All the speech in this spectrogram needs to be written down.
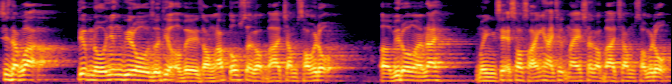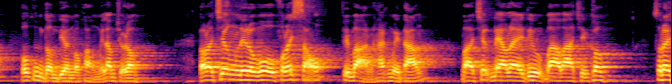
Xin chào các bạn, tiếp nối những video giới thiệu về dòng laptop xoay gập 360 độ. Ở video ngày hôm nay, mình sẽ so sánh hai chiếc máy xoay gập 360 độ có cùng tầm tiền vào khoảng 15 triệu đồng. Đó là chiếc Lenovo Flex 6 phiên bản 2018 và chiếc Dell Latitude 3390 Sau đây,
